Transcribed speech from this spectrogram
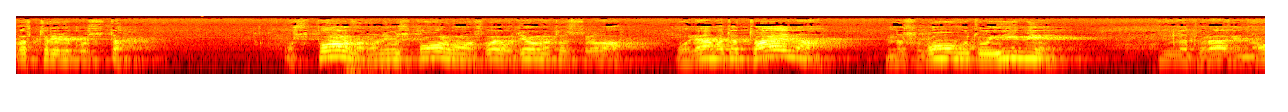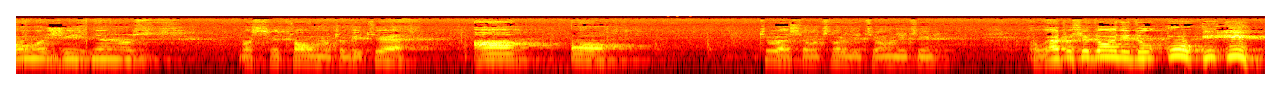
в триликостта. Оспорвано, своя отделната страна. Голямата тайна на Словото име направи нова жизненост в световното битие А, О. Това са утвърдителните. Когато се дойде до У и И,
